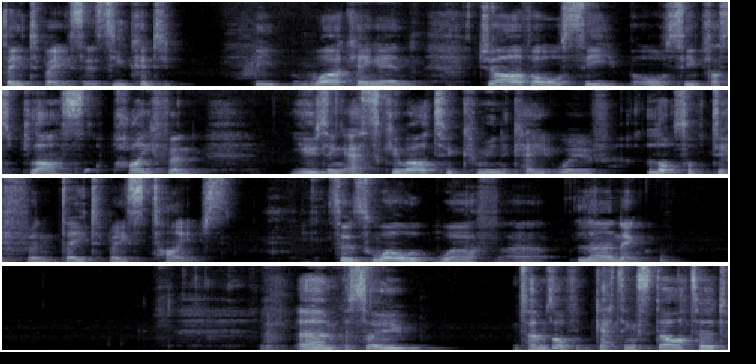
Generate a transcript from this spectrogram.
databases. You could be working in Java or C or C++, Python, using SQL to communicate with lots of different database types. So it's well worth uh, learning. Um, so in terms of getting started,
